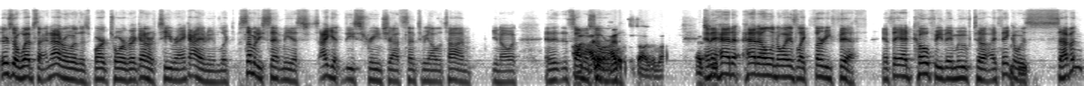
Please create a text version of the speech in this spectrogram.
there's a website, and I don't know whether it's Bart Torvik, I don't know T rank. I haven't even looked. Somebody sent me a. I get these screenshots sent to me all the time, you know, and it's almost I, I over. I know what you're talking about. That's and it had had Illinois as like 35th. If they had Kofi, they moved to I think it was seventh,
